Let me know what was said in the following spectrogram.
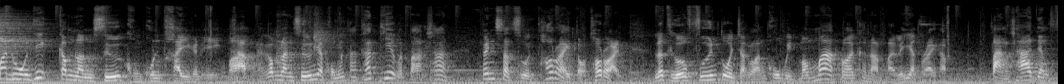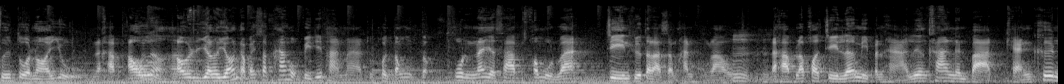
มาดูที่กำลังซื้อของคนไทยกันเองบ้างนะกำลังซื้อเนี่ยของถ้าเทียบกับต่างชาติ เป็นสัดส่วนเท่าไหร่ต่อเท่าไหร่ แล้วถือว่าฟื้นตัวจากหลังโควิดมามากน้อยขนาดไหนและอย่างไรครับ ต่างชาติยังฟื้นตัวน้อยอยู่นะครับ เอาอ๋อเหรอฮะ เอาเราย้อนกลับไปสัก 5 6 ปีที่ผ่านมา ทุกคนต้องทุกคนน่าจะทราบข้อมูลว่าจีนคือตลาดสำคัญของเราอืมอืม นะครับแล้วพอจีนเริ่มมีปัญหาเรื่องค่าเงินบาทแข็งขึ้น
